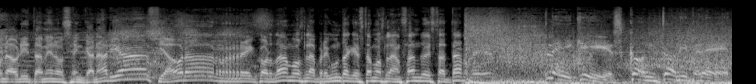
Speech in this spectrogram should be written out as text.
Una horita menos en Canarias y ahora recordamos la pregunta que estamos lanzando esta tarde. Play Kiss con Tony Peret.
